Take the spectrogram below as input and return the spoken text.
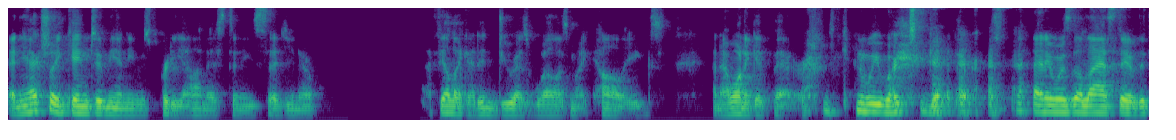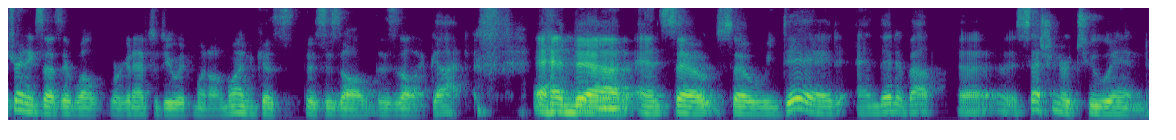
and he actually came to me and he was pretty honest and he said, you know, I feel like I didn't do as well as my colleagues and I want to get better. Can we work together? and it was the last day of the training. So I said, well, we're gonna have to do it one-on-one because this is all this is all I've got. And mm-hmm. uh, and so so we did. And then about uh, a session or two in,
